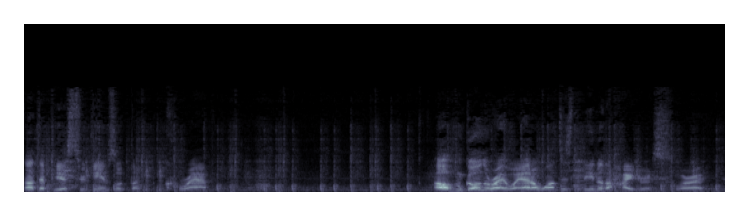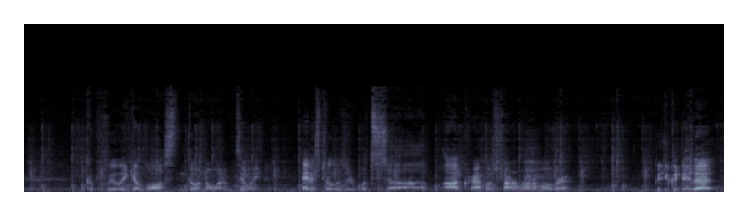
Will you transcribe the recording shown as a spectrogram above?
Not that PS2 games look like crap. I hope I'm going the right way. I don't want this to be another Hydrus where I completely get lost and don't know what I'm doing. Hey, Mr. Lizard, what's up? Ah, oh, crap. I was trying to run him over. But you could do that.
